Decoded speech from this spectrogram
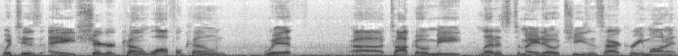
which is a sugar cone, waffle cone with uh, taco meat, lettuce, tomato, cheese, and sour cream on it.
